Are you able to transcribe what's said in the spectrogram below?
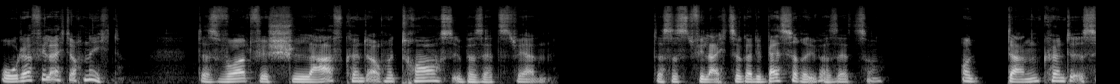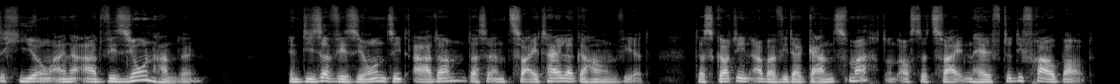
Oder vielleicht auch nicht. Das Wort für Schlaf könnte auch mit Trance übersetzt werden. Das ist vielleicht sogar die bessere Übersetzung. Und dann könnte es sich hier um eine Art Vision handeln. In dieser Vision sieht Adam, dass er in zwei Teile gehauen wird, dass Gott ihn aber wieder ganz macht und aus der zweiten Hälfte die Frau baut.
